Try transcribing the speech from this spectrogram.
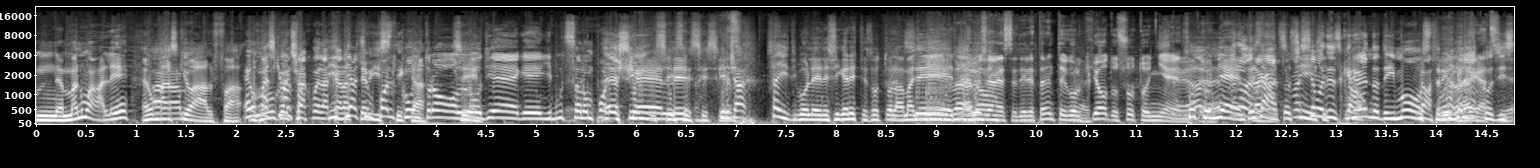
ehm, manuale È un ehm, maschio alfa. È un maschio alfa. quella gli piace un po' il controllo, Sì. di, eh, che gli puzzano un po' le Eh, sì, ascelle. sì, sì, che sai, tipo le, le sigarette sotto la maglietta. Eh, lui si veste direttamente col chiodo sotto niente. Sotto niente, però, ragazzi, esatto. ma sì, stiamo sì. descrivendo No. dei mostri, No, non è ragazzi, così è così.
